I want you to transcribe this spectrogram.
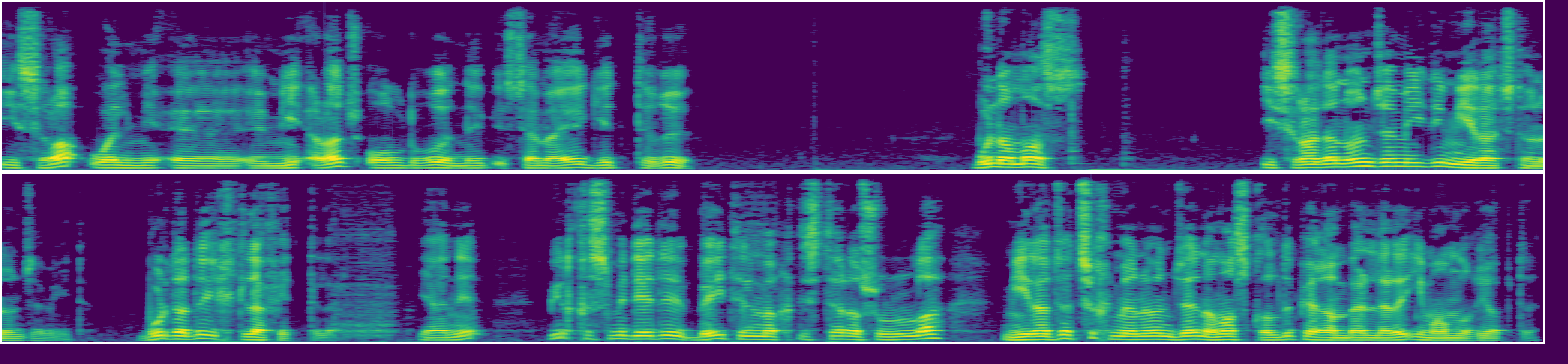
İsra ve Mi'raç olduğu semaya gittiği bu namaz İsra'dan önce miydi, Miraç'tan önce miydi? Burada da ihtilaf ettiler. Yani bir kısmı dedi Beyt-i Mekdis'te Resulullah Miraç'a çıkmayan önce namaz kıldı, peygamberlere imamlık yaptı.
